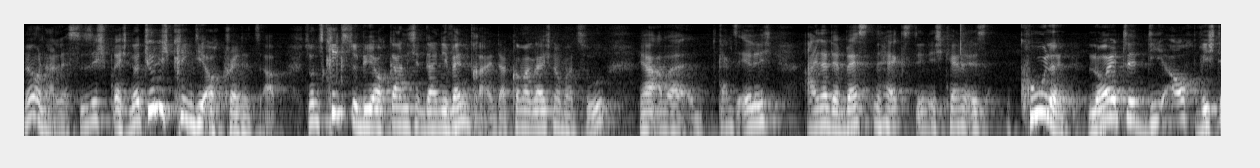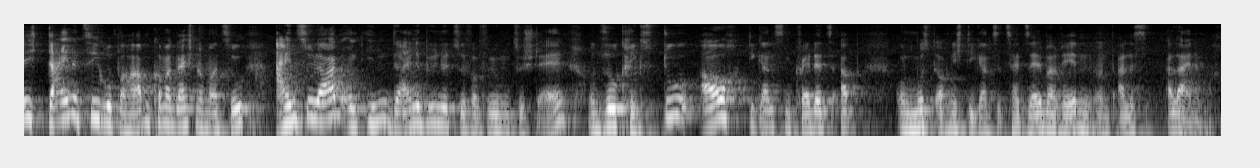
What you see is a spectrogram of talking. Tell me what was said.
Ja, und dann lässt du sich sprechen. Natürlich kriegen die auch Credits ab. Sonst kriegst du die auch gar nicht in dein Event rein. Da kommen wir gleich nochmal zu. Ja, aber ganz ehrlich, einer der besten Hacks, den ich kenne, ist coole Leute, die auch wichtig deine Zielgruppe haben, kommen wir gleich nochmal zu, einzuladen und ihnen deine Bühne zur Verfügung zu stellen. Und so kriegst du auch die ganzen Credits ab und musst auch nicht die ganze Zeit selber reden und alles alleine machen.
